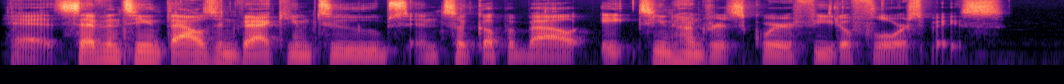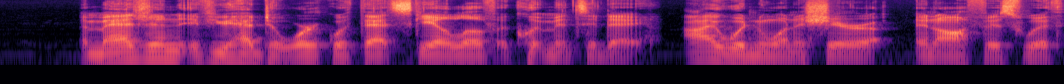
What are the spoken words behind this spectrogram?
had 17,000 vacuum tubes and took up about 1,800 square feet of floor space. Imagine if you had to work with that scale of equipment today. I wouldn't want to share an office with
